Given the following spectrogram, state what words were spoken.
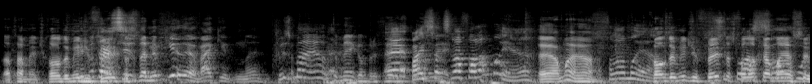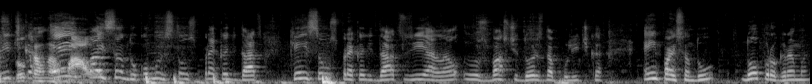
Exatamente. Claudemir E de Tarcísio Freitas. também, porque né, vai que, né? Fui Ismael também, que é o prefeito. é, Paysandu, você vai falar amanhã. É, amanhã. Vai falar amanhã. Claudemir de Freitas falou que amanhã é sextou carnaval. Em Paysandu, como estão os pré-candidatos? Quem são os pré-candidatos e ela- os bastidores da política em Paysandu no programa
